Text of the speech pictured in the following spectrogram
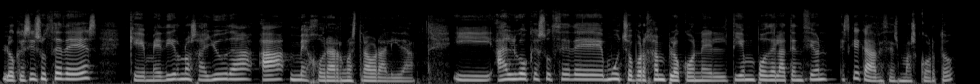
lo que sí sucede es que medir nos ayuda a mejorar nuestra oralidad. Y algo que sucede mucho, por ejemplo, con el tiempo de la atención es que cada vez es más corto.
